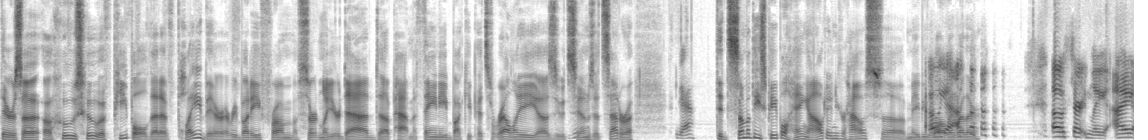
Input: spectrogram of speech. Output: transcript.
There's a, a who's who of people that have played there. Everybody from certainly your dad, uh, Pat Metheny, Bucky Pizzarelli, uh, Zoot mm-hmm. Sims, etc. Yeah did some of these people hang out in your house uh, maybe oh, while yeah. they were there? oh, certainly. I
